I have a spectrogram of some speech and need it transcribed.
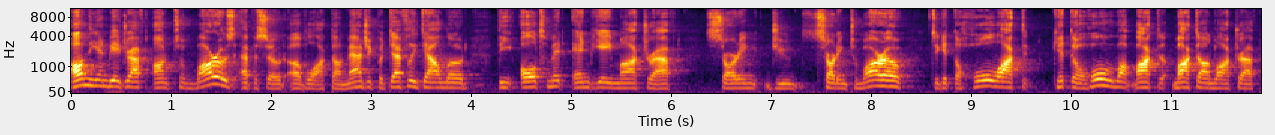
on the NBA draft on tomorrow's episode of Locked On Magic, but definitely download the ultimate NBA mock draft starting June starting tomorrow to get the whole locked get the whole mock mocked on lock draft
